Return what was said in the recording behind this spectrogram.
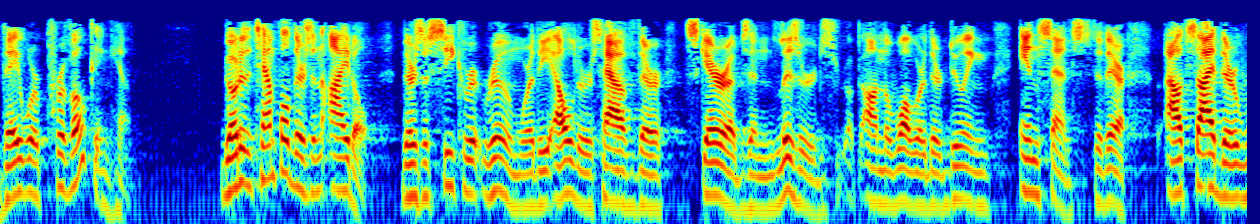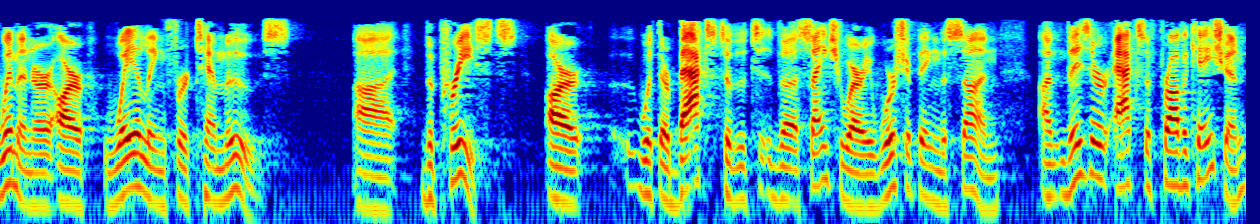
They were provoking him. Go to the temple, there's an idol. There's a secret room where the elders have their scarabs and lizards on the wall where they're doing incense to there. Outside, their women are, are wailing for Tammuz. Uh, the priests are with their backs to the, to the sanctuary, worshiping the sun. Um, these are acts of provocation,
